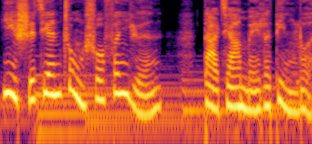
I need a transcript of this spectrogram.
一时间众说纷纭，大家没了定论。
